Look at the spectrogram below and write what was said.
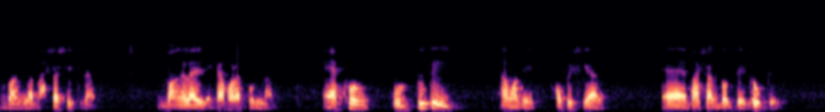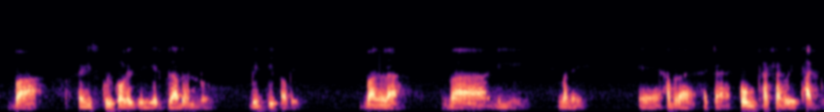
বাংলা ভাষা শিখলাম, বাংলায় লেখাপড়া করলাম, এখন উর্দুতেই আমাদের অফিসিয়াল ভাষার মধ্যে ঢুকবে বা স্কুল কলেজে এর প্রাধান্য বৃদ্ধি পাবে। বাংলা বা নিয়ে মানে আমরা একটা কম কোণঠাসা হয়ে থাকব।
